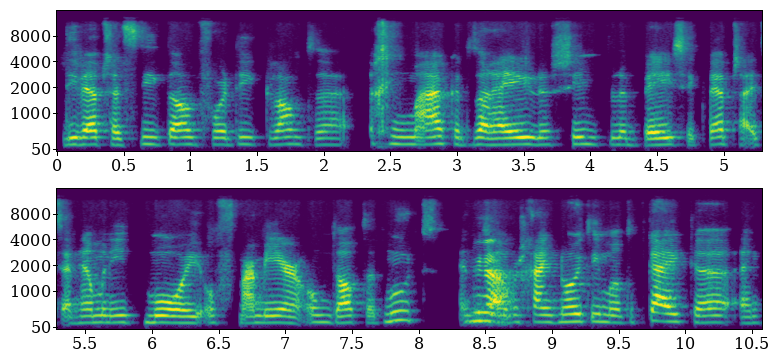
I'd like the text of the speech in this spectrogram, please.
die websites die ik dan voor die klanten ging maken, dat waren hele simpele, basic websites. En helemaal niet mooi of maar meer omdat het moet. En er ja. zou waarschijnlijk nooit iemand op kijken. En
